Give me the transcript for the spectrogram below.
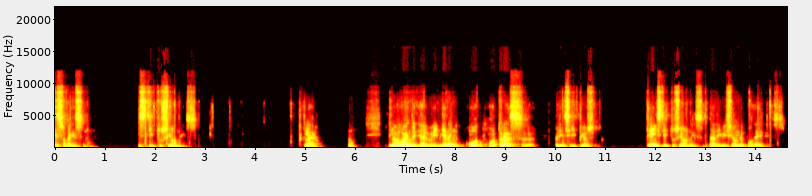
eso es, ¿no? Instituciones. Claro. Y luego eh, vienen otros eh, principios ¿Qué instituciones? La división de poderes.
